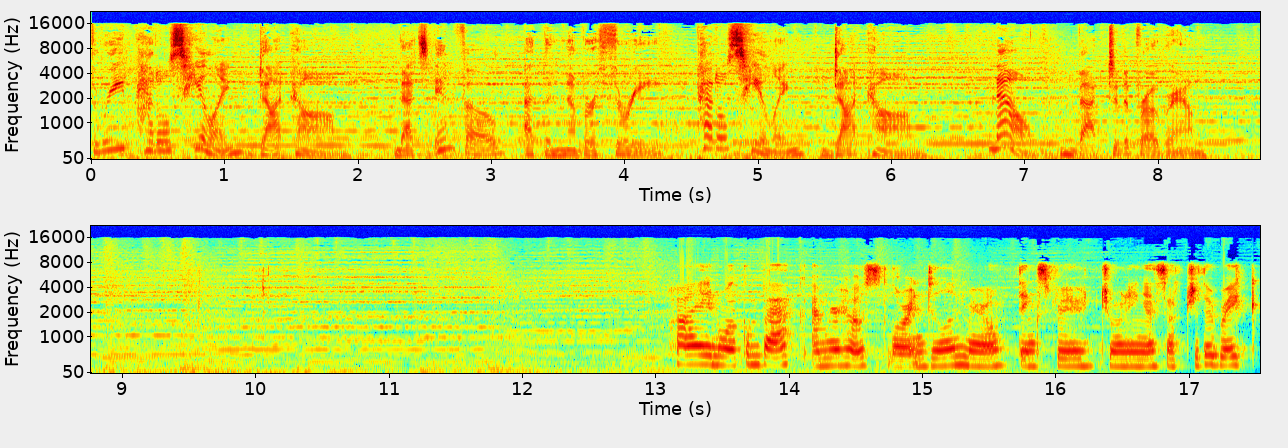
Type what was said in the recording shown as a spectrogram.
3petalshealing.com. That's info at the number 3 petalshealing.com. Now, back to the program. Hi, and welcome back. I'm your host, Lauren Dillon Merrill. Thanks for joining us after the break.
